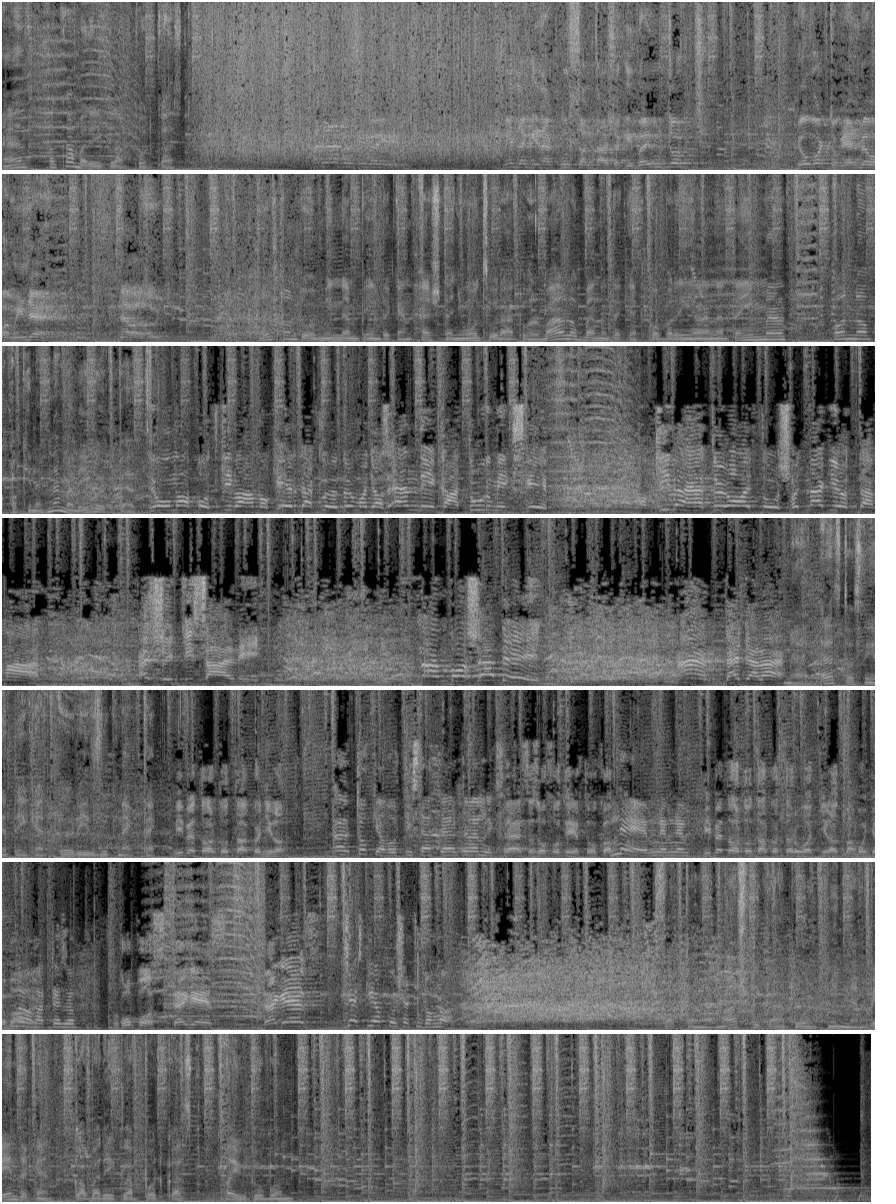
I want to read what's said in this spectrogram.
Ez a Cabaret Club Podcast. Hát drága szíveim! Mindenkinek pusztantás, aki bejutott. Jó vagytok, rendben van minden? Ne az úgy. Mostantól minden pénteken este 8 órától várlak benneteket kabaré jeleneteimmel, annak, akinek nem elég 5 perc. Jó napot kívánok! Érdeklődöm, hogy az NDK Turmix gép a kivehető ajtós, hogy megjöttem már! Tessék kiszállni! Nem vas edény! Nem, tegye le! Mert ezt a szértéket őrizzük nektek. Mibe tartották a nyilat? Tokja volt tisztelt, nem emlékszem. Ezt az ofotértól kaptam. Nem, nem, nem. Mibe tartották azt a rohadt nyilat? Már mondja már Na, meg. hát ez a... Kopasz, tegez, tegez! Csesz ki, akkor se tudom, na. Szeptember másodikától minden pénteken Club Podcast a Youtube-on.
